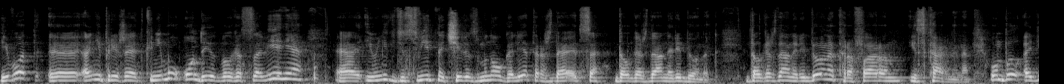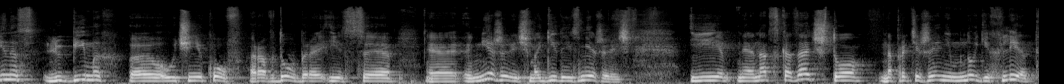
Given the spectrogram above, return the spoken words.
И вот э, они приезжают к нему, он дает благословение, э, и у них действительно через много лет рождается долгожданный ребенок. Долгожданный ребенок Рафарон из Карлина. Он был один из любимых э, учеников Равдовбера из э, э, Межерич, Магида из Межерич. И э, надо сказать, что на протяжении многих лет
